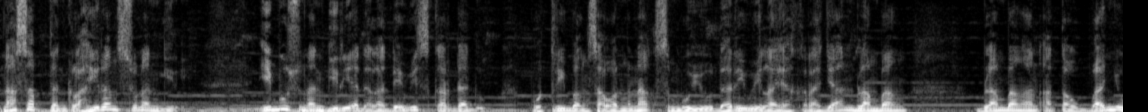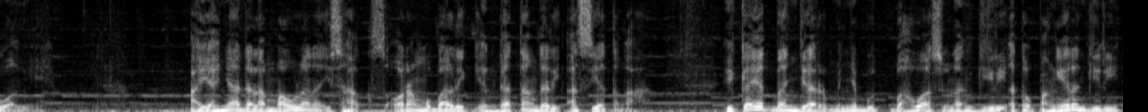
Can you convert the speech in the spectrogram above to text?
Nasab dan kelahiran Sunan Giri Ibu Sunan Giri adalah Dewi Skardadu, putri bangsawan Menak Sembuyu dari wilayah kerajaan Blambang, Blambangan atau Banyuwangi. Ayahnya adalah Maulana Ishak, seorang mubalik yang datang dari Asia Tengah. Hikayat Banjar menyebut bahwa Sunan Giri atau Pangeran Giri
